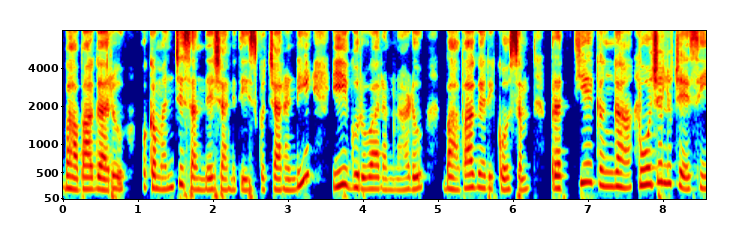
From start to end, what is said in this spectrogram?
బాబాగారు ఒక మంచి సందేశాన్ని తీసుకొచ్చారండి. ఈ గురువారం నాడు బాబాగారి కోసం ప్రత్యేకంగా పూజలు చేసి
